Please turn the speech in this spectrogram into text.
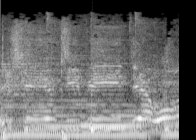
Ich hielt die Videoen.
